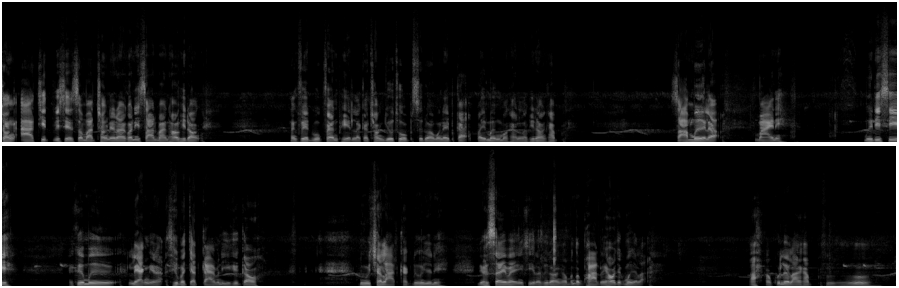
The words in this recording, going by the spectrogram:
ช่องอาทิตย์วิเศษสมบัติช่องเดน้อยคนอีสานบ้านเฮาพี่น้อง ทั้ง Facebook แฟนเพจแล้วก็ช่อง YouTube สะดวกบางในประกะไปเมืองบางหันแล้วพี่น้องครับสามมือแล้ว ไม้นี่ มือที่สี่คือมือแรงนี่แหละถือมาจัดการมันอีกคือเก่าหนูฉลาดคักหนูอยู่นี่ เดี๋ยวใส่ไว้อย่างสี่ละพี่น้องครับ มันต้องพลาดในห้องจากมือละอะขอบคุณหลายครับแผ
